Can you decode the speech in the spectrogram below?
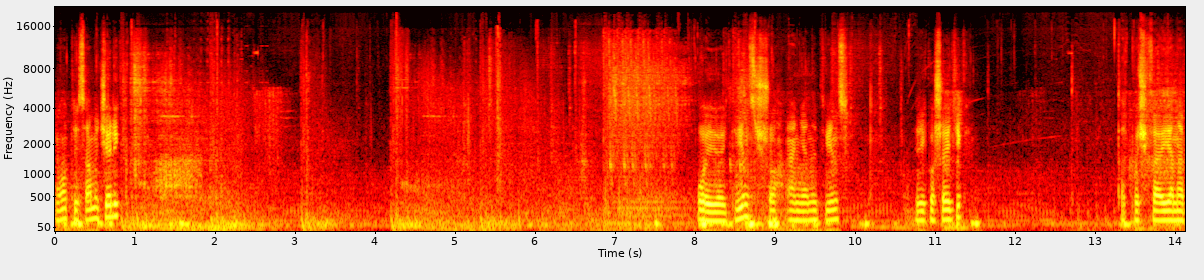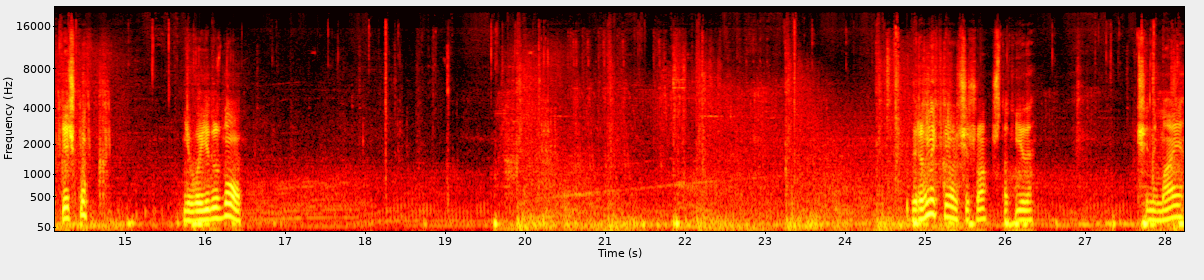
О, той самий челік. Ой-ой, твінс чи що? А, ні, не твінс. Рікошетик. Так, почекаю я на аптечку. І виїду знову. Деревник в нього чи що? Що так їде? Чи немає?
